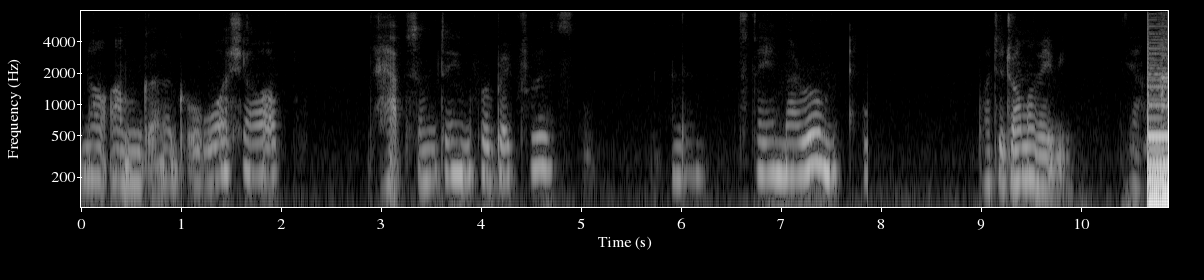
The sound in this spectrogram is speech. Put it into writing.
Now I'm gonna go wash up, have something for breakfast, and then stay in my room. Watch a drama, maybe. I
